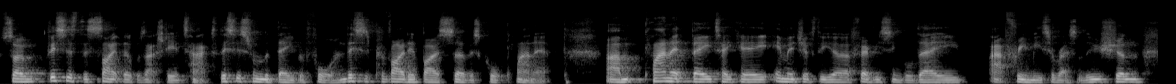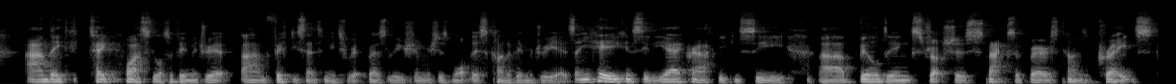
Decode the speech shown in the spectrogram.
So this is the site that was actually attacked. This is from the day before, and this is provided by a service called Planet. Um, Planet, they take a image of the Earth every single day at three meter resolution and they take quite a lot of imagery at um, 50 centimeter resolution, which is what this kind of imagery is. And here you can see the aircraft, you can see uh, buildings, structures, stacks of various kinds of crates.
